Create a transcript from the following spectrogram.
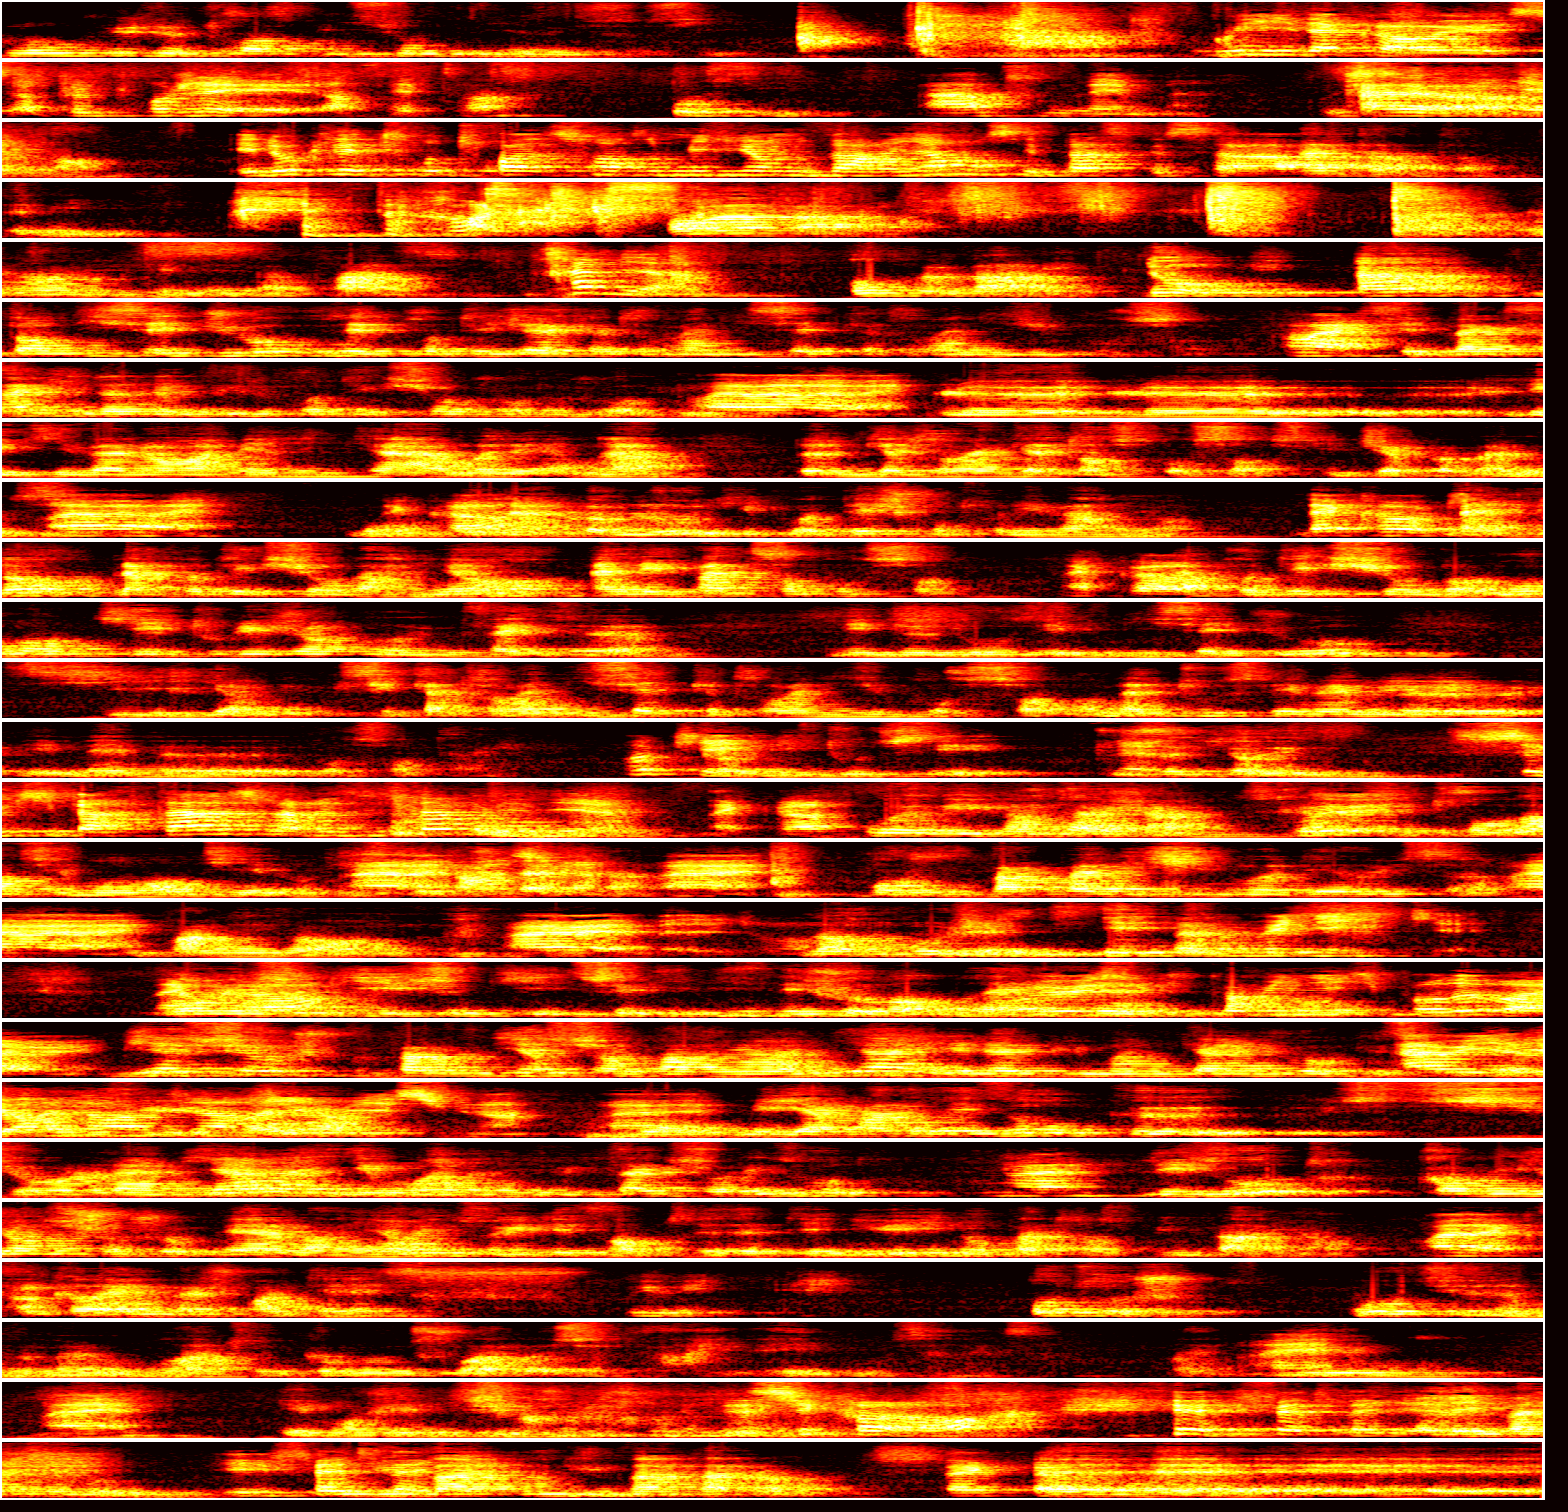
non plus de transmission du virus aussi. Oui, d'accord, oui, c'est un peu le projet, en fait. Hein, Aussi. Hein, tout de même. Aussi, Alors. également. Et donc, les 300 millions de variants, on ne sait pas ce que ça. Attends, attends, deux minutes. Relax. On va parler. J'ai fait ma phrase. Très bien. On peut parler. Donc, un, dans 17 jours, vous êtes protégé à 97-98%. Ouais. C'est le vaccin qui donne le plus de protection au jour d'aujourd'hui. Ouais, ouais, ouais. Le- le- L'équivalent américain à Moderna donne 94%, ce qui est déjà pas mal aussi. Ouais, ouais, ouais. Bon, d'accord. L'un comme l'autre, il protège contre les variants. D'accord. Maintenant, la protection variant, elle n'est pas de 100%. La protection dans le monde entier, tous les gens qui ont eu Pfizer, les deux doses et les 17 jours, a- c'est 97-98%. On a tous les mêmes, euh, les mêmes euh, pourcentages. Ok. On dit tous, c'est tous ceux qui ont eu. Ceux qui partagent le résultat, vous voulez dire D'accord. Oui, mais ils partagent, hein, parce que Oui, là, oui. c'est trop grave, c'est le monde entier. Donc ils Ouais, bien partagent. hein. Ouais, Bon, je ne vous parle pas des Chinois, des Russes. Hein. ouais, ouais. Je parle des gens ouais, ouais, bah, non homogènes. communique. Non, mais ceux qui, ceux, qui, ceux qui disent des choses en vrai. Oui, oui, ceux qui communiquent pour de vrai, oui. Bien sûr, je ne peux pas vous dire sur le variant indien, il est là depuis moins de 15 jours. Ah oui, vous il y a avez variant indien, j'ai oublié celui-là. Ouais. Bon, mais il n'y a pas de raison que sur l'Indien, il y ait moins de résultats que sur les autres. Ouais, Les autres, quand les gens se sont chopés un variant, ils ont eu des formes très atténuées, ils n'ont pas transmis le variant. ouais C'est quand même vachement intéressant. Oui, oui. Autre chose. Bon, vous avez un peu mal au bras, un truc comme l'autre fois, bah, ça peut arriver, bon, ça va ça. Ouais, Ouais. Et mangez des sucres blancs. Des sucres lents. Et faites la Et gueule. pas très. Et Ou faites du la pain, ou du pain pas blanc. Euh,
